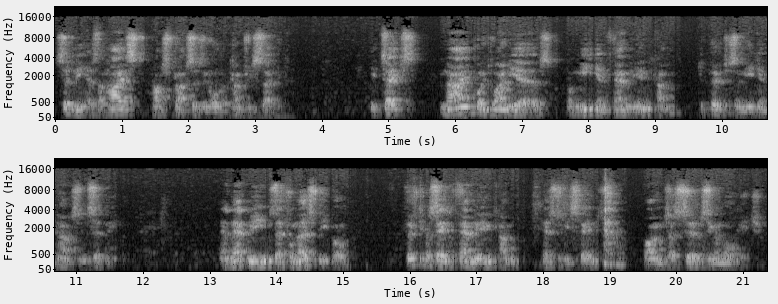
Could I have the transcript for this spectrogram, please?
Sydney has the highest house prices in all the countries studied. It takes 9.1 years of median family income to purchase a median house in Sydney. And that means that for most people, 50% of family income has to be spent on just servicing a mortgage.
